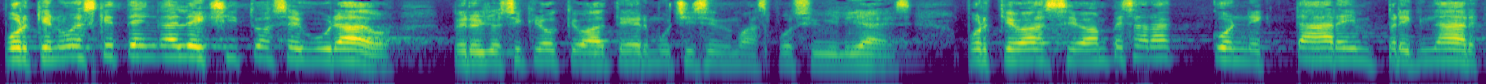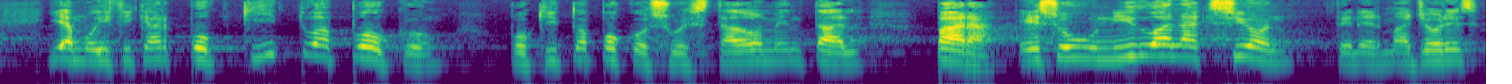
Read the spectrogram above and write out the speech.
Porque no es que tenga el éxito asegurado, pero yo sí creo que va a tener muchísimas más posibilidades. Porque se va a empezar a conectar, a impregnar y a modificar poquito a poco, poquito a poco su estado mental para eso unido a la acción tener mayores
